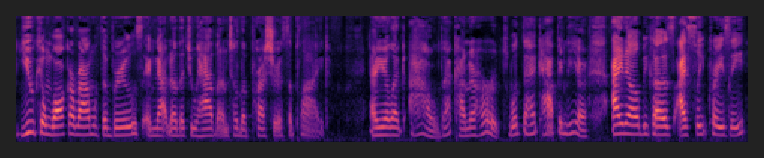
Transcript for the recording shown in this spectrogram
You can walk around with a bruise and not know that you have it until the pressure is applied. and you're like, ow, that kind of hurts. What the heck happened here? I know because I sleep crazy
